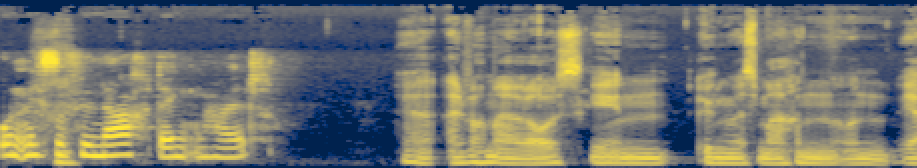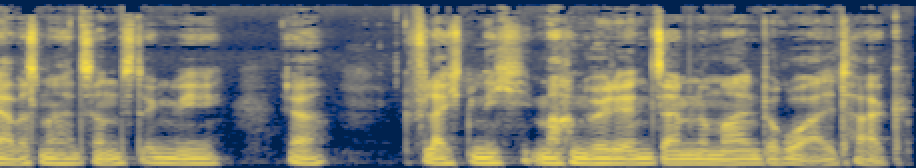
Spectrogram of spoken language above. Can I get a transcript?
und nicht so hm. viel nachdenken halt. Ja, einfach mal rausgehen, irgendwas machen und ja, was man halt sonst irgendwie, ja, vielleicht nicht machen würde in seinem normalen Büroalltag.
